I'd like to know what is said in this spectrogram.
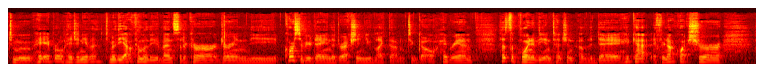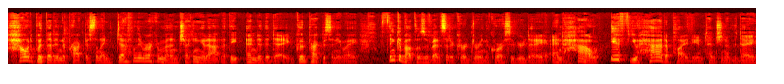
to move, hey April, hey Geneva, to move the outcome of the events that occur during the course of your day in the direction you'd like them to go. Hey Brienne, that's the point of the intention of the day. Hey Kat, if you're not quite sure how to put that into practice, and I definitely recommend checking it out at the end of the day. Good practice anyway. Think about those events that occurred during the course of your day and how, if you had applied the intention of the day,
